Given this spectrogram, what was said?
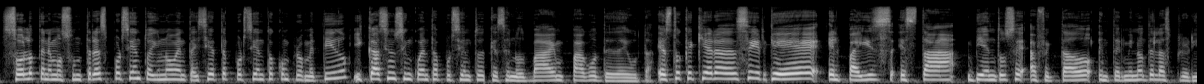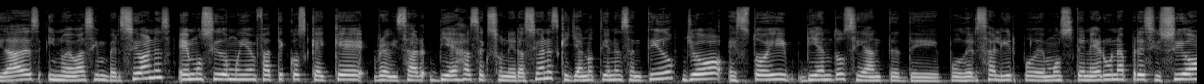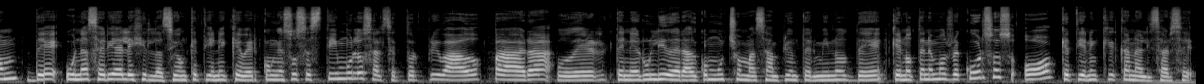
solo tenemos un 3%, hay un 97% comprometido y casi un 50% que se nos va en pagos de deuda. ¿Esto qué quiere decir? Que el país está viéndose afectado en términos de las prioridades y nuevas inversiones. Hemos sido muy enfáticos que hay que revisar viejas exoneraciones que ya no tienen sentido. Yo estoy viendo si antes de poder salir podemos tener una precisión de una serie de legislación que tiene que ver con esos estímulos al sector privado para poder tener un liderazgo mucho más amplio en términos de que no tenemos recursos o que tienen que canalizarse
